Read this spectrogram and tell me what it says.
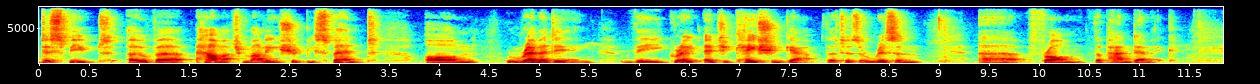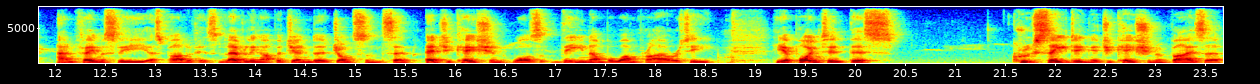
dispute over how much money should be spent on remedying the great education gap that has arisen uh, from the pandemic. And famously, as part of his levelling up agenda, Johnson said education was the number one priority. He appointed this crusading education advisor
